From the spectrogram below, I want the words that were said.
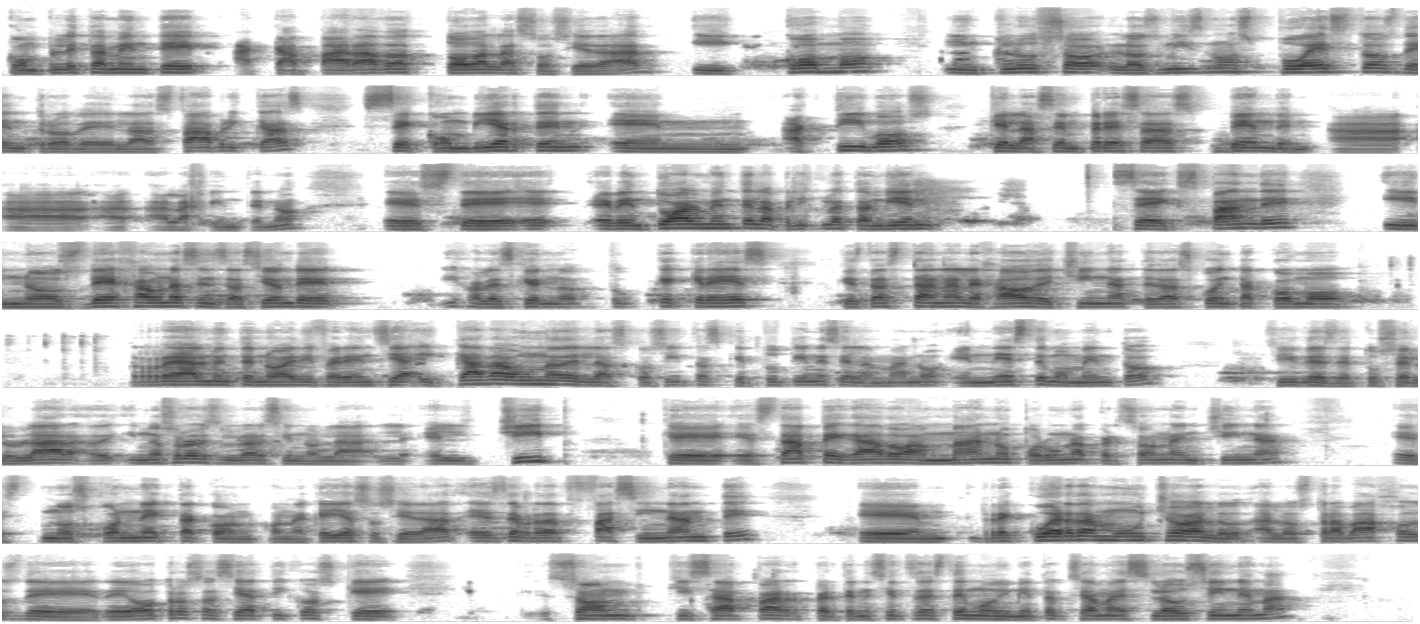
completamente acaparado a toda la sociedad y cómo incluso los mismos puestos dentro de las fábricas se convierten en activos que las empresas venden a, la gente, ¿no? Este, e, eventualmente la película también se expande y nos deja una sensación de, híjole, es que no, tú qué crees que estás tan alejado de China, te das cuenta cómo realmente no hay diferencia y cada una de las cositas que tú tienes en la mano en este momento, ¿sí? desde tu celular, y no solo el celular, sino el chip que está pegado a mano por una persona en China, nos conecta con, aquella sociedad. Es de verdad fascinante. Em, recuerda mucho a, los trabajos de, otros asiáticos que son quizá pertenecientes a este movimiento que se llama Slow Cinema.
